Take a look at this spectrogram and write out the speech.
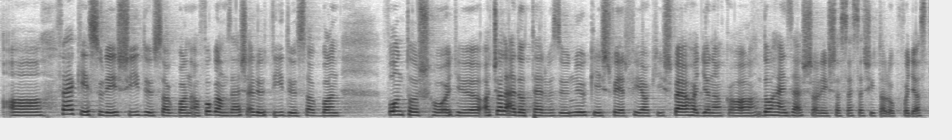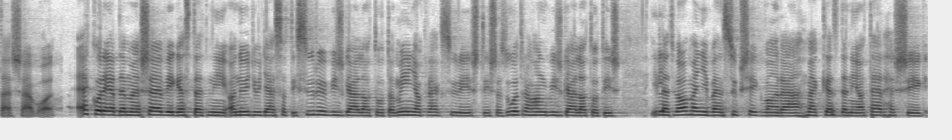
A felkészülési időszakban, a fogamzás előtti időszakban Fontos, hogy a családot tervező nők és férfiak is felhagyjanak a dohányzással és a szeszes italok fogyasztásával. Ekkor érdemes elvégeztetni a nőgyógyászati szűrővizsgálatot, a ményakrák szűrést és az ultrahangvizsgálatot is, illetve amennyiben szükség van rá megkezdeni a terhesség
